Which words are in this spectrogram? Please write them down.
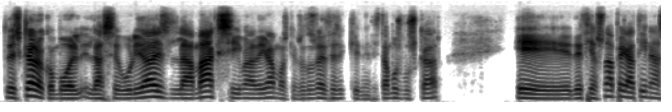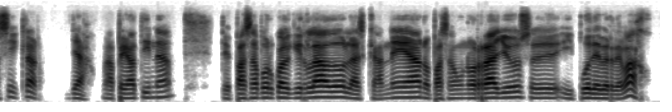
Entonces, claro, como la seguridad es la máxima, digamos, que nosotros que necesitamos buscar, eh, decías, una pegatina, sí, claro, ya, una pegatina te pasa por cualquier lado, la escanea, no pasa unos rayos eh, y puede ver debajo.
